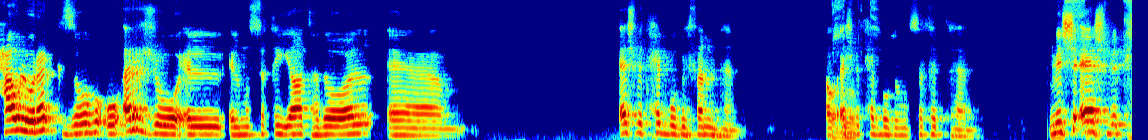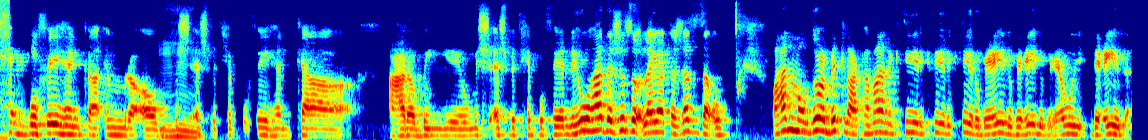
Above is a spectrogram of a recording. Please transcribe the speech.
حاولوا ركزوا وأرجوا الموسيقيات هدول إيش بتحبوا بفنهن أو إيش بتحبوا بموسيقتهن مش إيش بتحبوا فيهن كامرأة ومش إيش بتحبوا فيهن كعربية ومش إيش بتحبوا فيهن اللي هو هذا جزء لا يتجزأ. وهذا الموضوع بيطلع كمان كثير كثير كثير وبعيد وبعيد وبعيد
